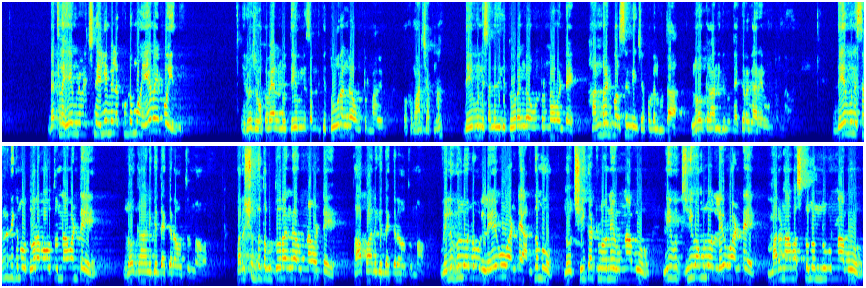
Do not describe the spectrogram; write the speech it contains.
బెత్లహేమును విడిచిన ఎలిమిల కుటుంబం ఏమైపోయింది? ఈరోజు ఒకవేళ నువ్వు దేవుని సన్నిధికి దూరంగా ఉంటున్నావేమో ఒక మాట చెప్పనా? దేవుని సన్నిధికి దూరంగా ఉంటున్నావంటే హండ్రెడ్ పర్సెంట్ నేను చెప్పగలుగుతా లోకానికి నువ్వు దగ్గరగానే ఉంటున్నావు. దేవుని సన్నిధికి నువ్వు దూరం అవుతున్నావంటే లోకానికి దగ్గర అవుతున్నావు. పరిశుద్ధతకు దూరంగా ఉన్నావంటే పాపానికి దగ్గర అవుతున్నావు. వెలుగులో నువ్వు లేవు అంటే అర్థము నువ్వు చీకట్లోనే ఉన్నావు. నీవు జీవములో లేవు అంటే మరణావస్థలో నువ్వు ఉన్నావు.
